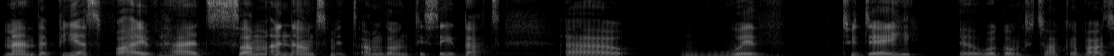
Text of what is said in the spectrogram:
Man, the PS5 had some announcement, I'm going to say that. Uh, with today, uh, we're going to talk about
